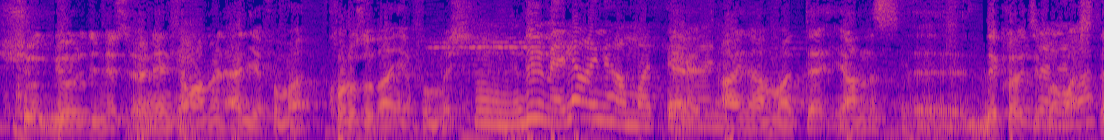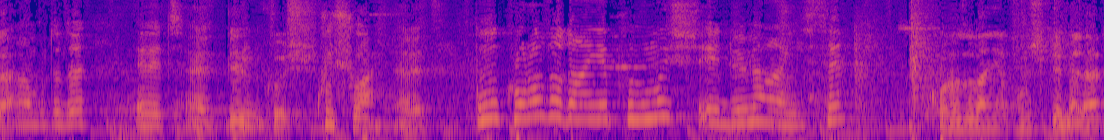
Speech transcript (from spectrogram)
Şu gördüğünüz örneğin tamamen el yapımı, korozodan yapılmış. Hmm, düğmeyle aynı ham madde Evet, yani. aynı ham madde yalnız e, dekoratif Burada amaçta. Ha, burada da evet, Evet, bir kuş. kuş var. Evet. Bu korozodan yapılmış e, düğme hangisi? Korozodan yapılmış düğmeler e,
